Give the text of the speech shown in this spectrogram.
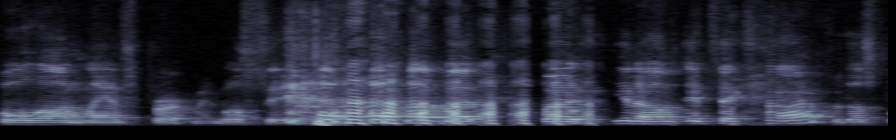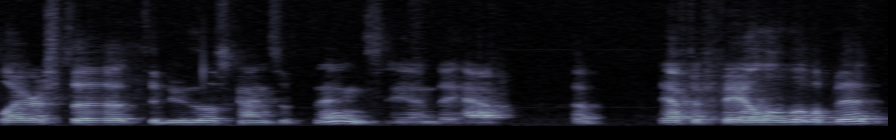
full on Lance Berkman. We'll see. but but you know, it takes time for those players to to do those kinds of things, and they have to they have to fail a little bit.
